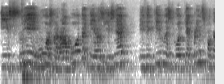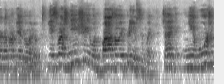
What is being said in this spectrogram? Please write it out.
и с ней можно работать и разъяснять эффективность вот тех принципов, о которых я говорю. Есть важнейшие вот базовые принципы. Человек не может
